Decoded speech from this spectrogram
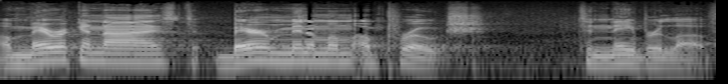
Americanized, bare minimum approach to neighbor love,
